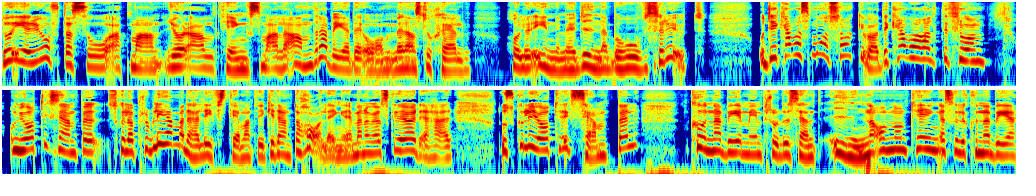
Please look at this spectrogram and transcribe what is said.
då är det ju ofta så att man gör allting som alla andra ber dig om medan du själv håller inne med hur dina behov ser ut. Och det kan vara små saker. Va? Det kan vara allt ifrån, om jag till exempel skulle ha problem med det här livstemat, vilket jag inte har längre, men om jag skulle göra det här, då skulle jag till exempel kunna be min producent Ina om någonting. Jag skulle kunna be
